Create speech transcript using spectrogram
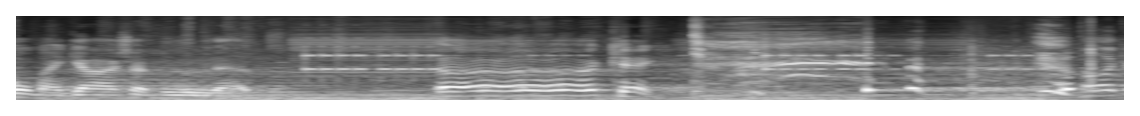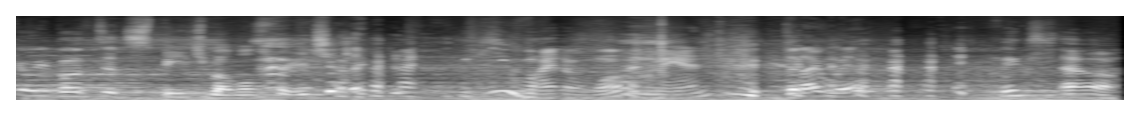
Oh my gosh, I blew that. Uh, okay. I like how we both did speech bubbles for each other. you might have won, man. Did I win? I think so.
